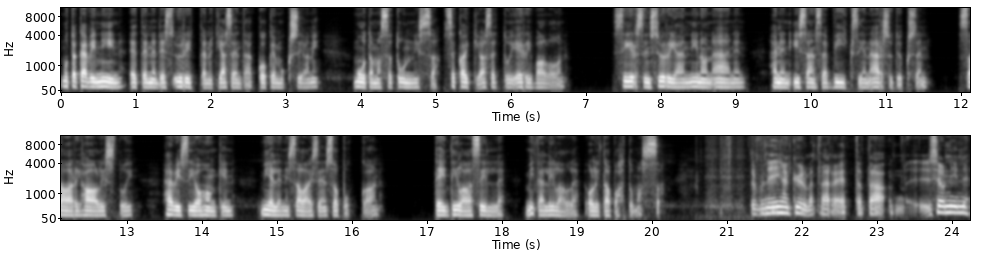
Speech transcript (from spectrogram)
Mutta kävi niin, etten edes yrittänyt jäsentää kokemuksiani. Muutamassa tunnissa se kaikki asettui eri valoon. Siirsin syrjään Ninon äänen, hänen isänsä viiksien ärsytyksen. Saari haalistui, hävisi johonkin, mieleni salaiseen sopukkaan. Tein tilaa sille, mitä Lilalle oli tapahtumassa. Ne ihan kylmät väreet. Tota, se on niin...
